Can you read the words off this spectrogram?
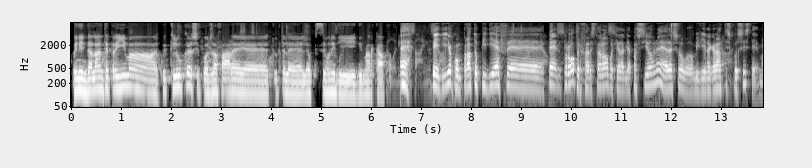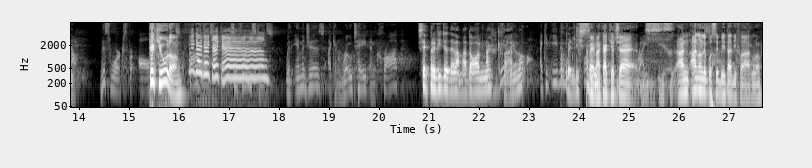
quindi dall'anteprima, Quick Look, si può già fare eh, tutte le, le opzioni di, di markup. Eh, vedi, io ho comprato PDF Pen Pro per fare sta roba che è la mia passione e adesso mi viene gratis col sistema. This works for all Che culo! Sempre video della Madonna che fanno, bellissimo. Vabbè, ma cacchio c'è... han- Hanno le possibilità di farlo.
